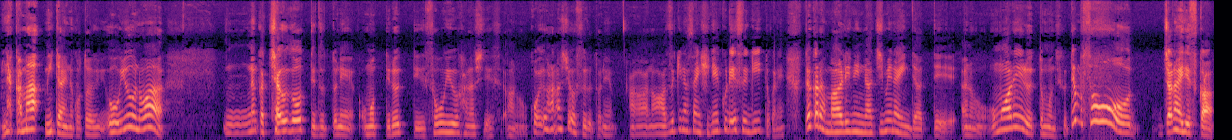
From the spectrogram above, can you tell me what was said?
仲間みたいなことを言うのは、なんかちゃうぞってずっとね、思ってるっていう、そういう話です。あの、こういう話をするとね、あの、あずきなさんひねくれすぎとかね、だから周りに馴染めないんだって、あの、思われると思うんですけど、でもそうじゃないですか。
